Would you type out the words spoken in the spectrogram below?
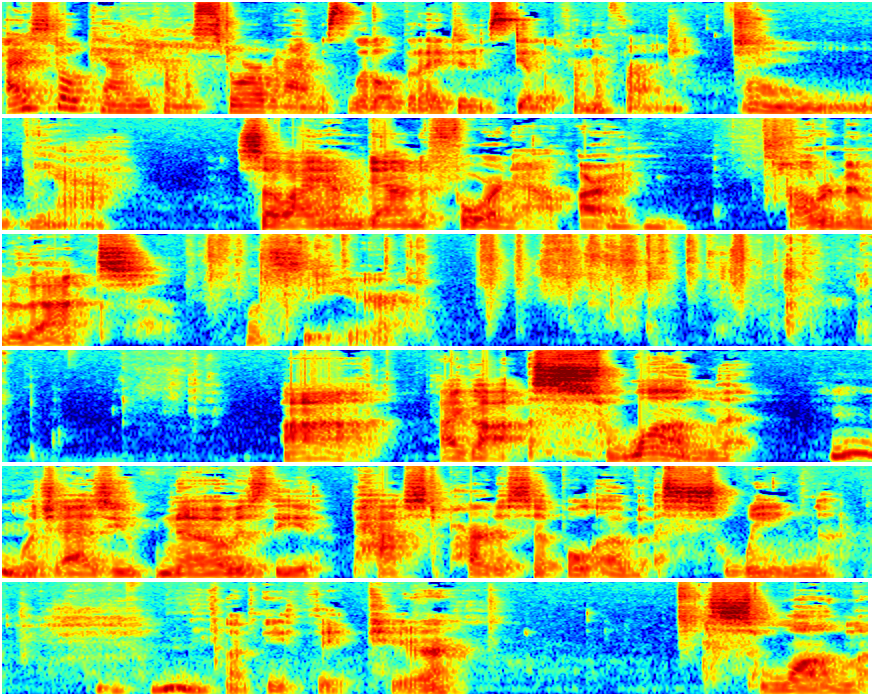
I stole candy from a store when I was little, but I didn't steal it from a friend. Ooh. Yeah. So I am down to four now. All right. Mhm. I'll remember that. Let's see here. Ah, I got swung, Hmm. which, as you know, is the past participle of swing. Mhm. Let me think here. Swung.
